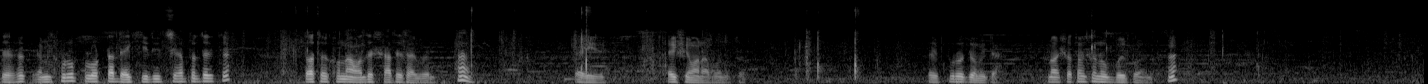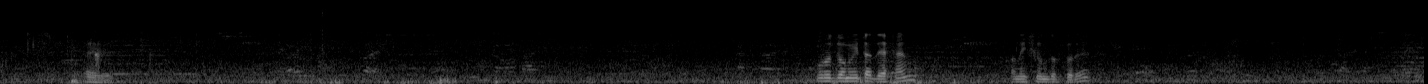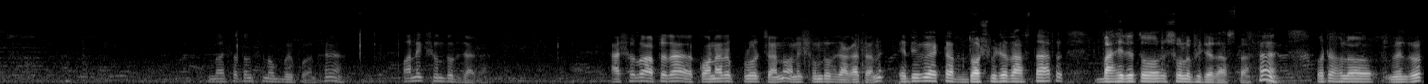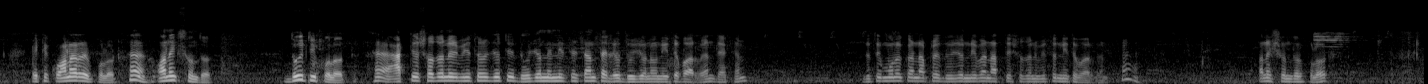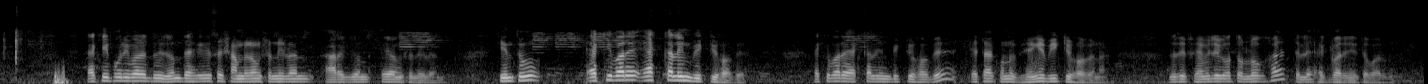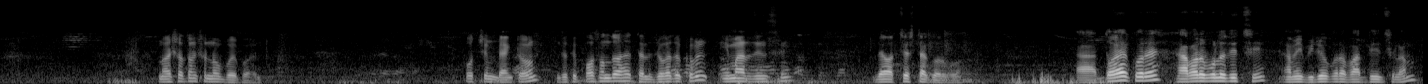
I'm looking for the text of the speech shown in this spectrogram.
যাই হোক, আমি পুরো প্লটটা দেখিয়ে দিচ্ছি আপনাদেরকে। ততক্ষণ আমাদের সাথে থাকবেন হ্যাঁ? এই এই সীমানা পর্যন্ত। এই পুরো জমিটা, নয় শতাংশ নব্বই পয়েন্ট হ্যাঁ? পুরো জমিটা দেখেন, অনেক সুন্দর করে। নয় শতাংশ নব্বই পয়েন্ট হ্যাঁ? অনেক সুন্দর জায়গা। আসলে আপনারা কর্নারে ফ্লোর চান, অনেক সুন্দর জায়গা চান। এদিকেও একটা দশ ফিটের রাস্তা আর বাইরে তো ষোলো ফিটের রাস্তা হ্যাঁ? ওটা হলো মেন রোড একটি কর্নারের প্লট হ্যাঁ? অনেক সুন্দর। দুইটি প্লট হ্যাঁ? আত্মীয় স্বজনের ভিতরে যদি দুজনে নিতে চান তাহলে দুজনেও নিতে পারবেন, দেখেন। যদি মনে করেন আপনি দুজন নেবেন, আত্মীয় স্বজনের ভিতর নিতে পারবেন হ্যাঁ? অনেক সুন্দর প্লট একই পরিবারের দুইজন, দেখা গেছে সামনের অংশ নিলেন, আরেকজন এই অংশ নিলেন। কিন্তু একেবারে এককালীন বিক্রি হবে। একেবারে এককালীন বিক্রি হবে, এটা কোনো ভেঙে বিক্রি হবে না। যদি ফ্যামিলিগত লোক হয়, তাহলে একবারে নিতে পারবেন নয় শতাংশ নব্বই পয়েন্ট। পশ্চিম ব্যাংকটাউন যদি পছন্দ হয়, তাহলে যোগাযোগ করবেন। ইমার্জেন্সি দেওয়ার চেষ্টা করব। আর দয়া করে আবারও বলে দিচ্ছি, আমি ভিডিও করা বাদ দিয়েছিলাম।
